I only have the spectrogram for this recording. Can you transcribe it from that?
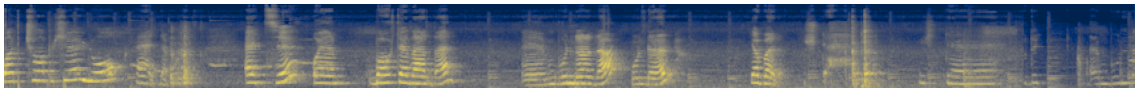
Başka bir şey yok. Evet. Eti e, bohçalardan e, bunlardan bundan yaparım işte. İşte bu bunda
